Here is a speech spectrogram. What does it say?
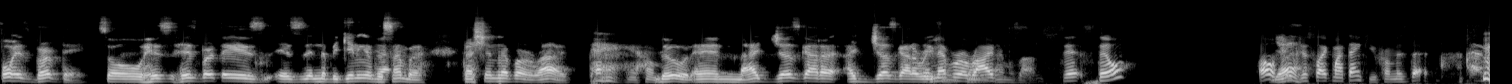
for his birthday. So his his birthday is is in the beginning of Yeah. December. That shit never arrived, damn. dude. And I just got a I just got a It refund never from arrived. Amazon. sti- Still? Oh, so Yeah. just like my thank you from his dad.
